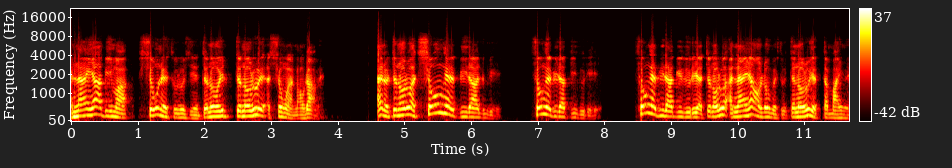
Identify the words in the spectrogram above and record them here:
အနိုင်ရပြီးမှရှုံးတယ်ဆိုလို့ရှိရင်ကျွန်တော်ကျွန်တော်တို့ရဲ့အရှုံးကနောင်တပဲအဲ့တော့ကျွန်တော်တို့ကရှုံးခဲ့ပြီးသားလူတွေရှုံးခဲ့ပြီးသားပြည်သူတွေရှုံးခဲ့ပြီးသားပြည်သူတွေကကျွန်တော်တို့ကအနိုင်ရအောင်လုပ်မယ်ဆိုကျွန်တော်တို့ရဲ့တမိုင်းပဲ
